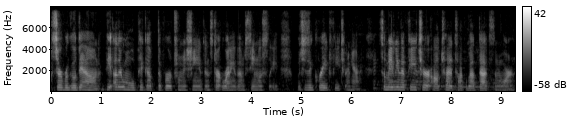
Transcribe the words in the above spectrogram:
server go down, the other one will pick up the virtual machines and start running them seamlessly, which is a great feature in here. So maybe in the future, I'll try to talk about that some more.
